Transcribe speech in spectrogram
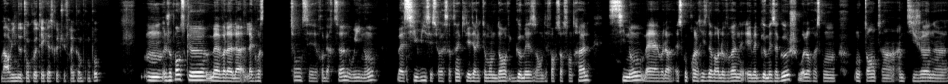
Marvin, de ton côté, qu'est-ce que tu ferais comme compo? Hum, Je pense que ben voilà, la, grosse question, c'est Robertson, oui, non. Ben, si oui, c'est sûr et certain qu'il est directement dedans avec Gomez en défenseur central. Sinon, ben voilà, est-ce qu'on prend le risque d'avoir Lovren et mettre Gomez à gauche ou alors est-ce qu'on tente un, petit jeune euh,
